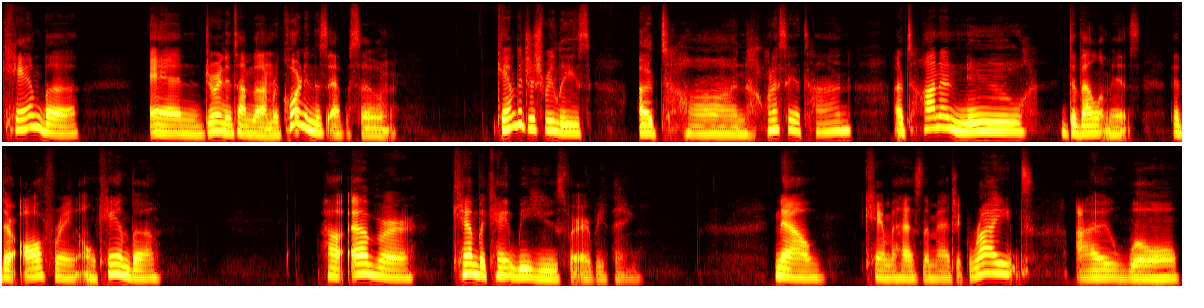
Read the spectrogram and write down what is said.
Canva, and during the time that I'm recording this episode, Canva just released a ton, when I say a ton, a ton of new developments that they're offering on Canva. However, Canva can't be used for everything. Now, Canva has the Magic Write. I will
